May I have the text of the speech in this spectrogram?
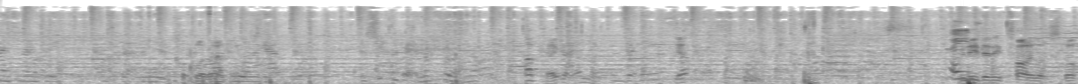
1990. That's better than it. Couple of What them. you want to get? Just you can get enough of them, not Okay, get them then. Can you? Yeah. Do you need any toilet stuff?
